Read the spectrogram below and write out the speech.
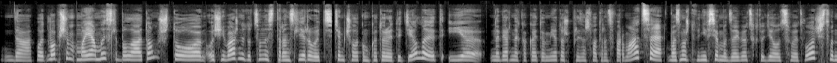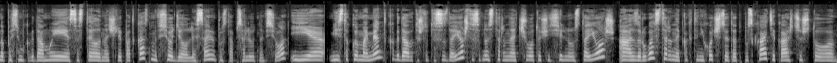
Да. Вот, в общем, моя мысль была о том, что очень важно эту ценность транслировать тем человеком, который это делает. И, наверное, какая-то у меня тоже произошла трансформация. Возможно, это не всем отзовется, кто делает свое творчество. Допустим, когда мы со Стеллой начали подкаст, мы все делали сами, просто абсолютно все. И есть такой момент, когда вот что-то создаешь, ты, с одной стороны, от чего-то очень сильно устаешь, а с другой стороны, как-то не хочется это отпускать, и кажется, что,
